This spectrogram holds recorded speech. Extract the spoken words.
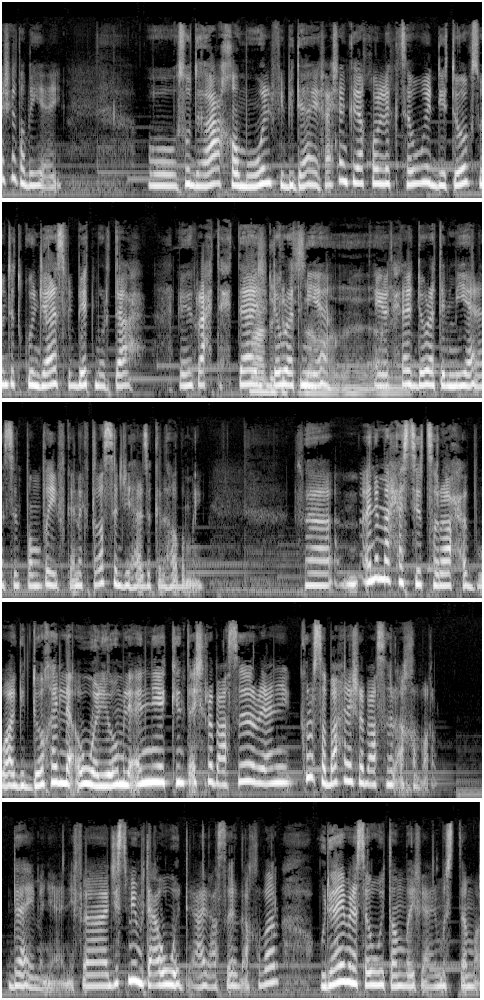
شيء طبيعي. وصداع خمول في البداية. فعشان كذا أقول لك تسوي الديتوكس وأنت تكون جالس في البيت مرتاح. لأنك راح تحتاج دورة مياه. يعني أيوة تحتاج دورة المياه. لأن تنظيف كأنك تغسل جهازك الهضمي. فأنا ما حسيت صراحة بواجد دوخة إلا أول يوم لأني كنت أشرب عصير يعني كل صباح أشرب عصير أخضر دائما يعني. فجسمي متعود على العصير الأخضر ودائما أسوي تنظيف يعني مستمر.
